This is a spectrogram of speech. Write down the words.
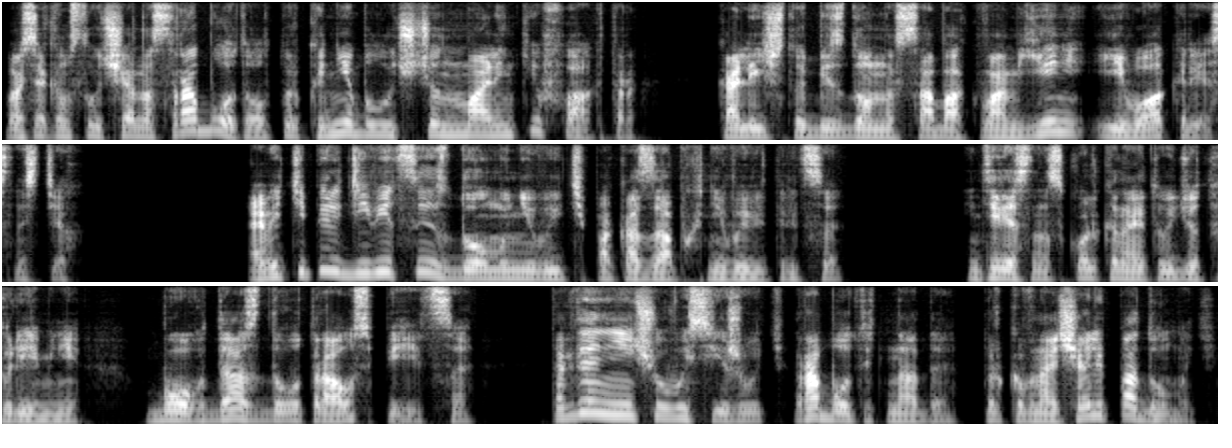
Во всяком случае, она сработала, только не был учтен маленький фактор количество бездомных собак в Амьене и его окрестностях. А ведь теперь девице из дому не выйти, пока запах не выветрится. Интересно, сколько на это уйдет времени? Бог даст, до утра успеется. Тогда нечего высиживать, работать надо, только вначале подумать.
